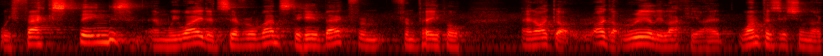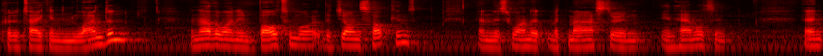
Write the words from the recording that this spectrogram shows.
we faxed things, and we waited several months to hear back from, from people. And I got I got really lucky. I had one position I could have taken in London, another one in Baltimore at the Johns Hopkins, and this one at McMaster in, in Hamilton. And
